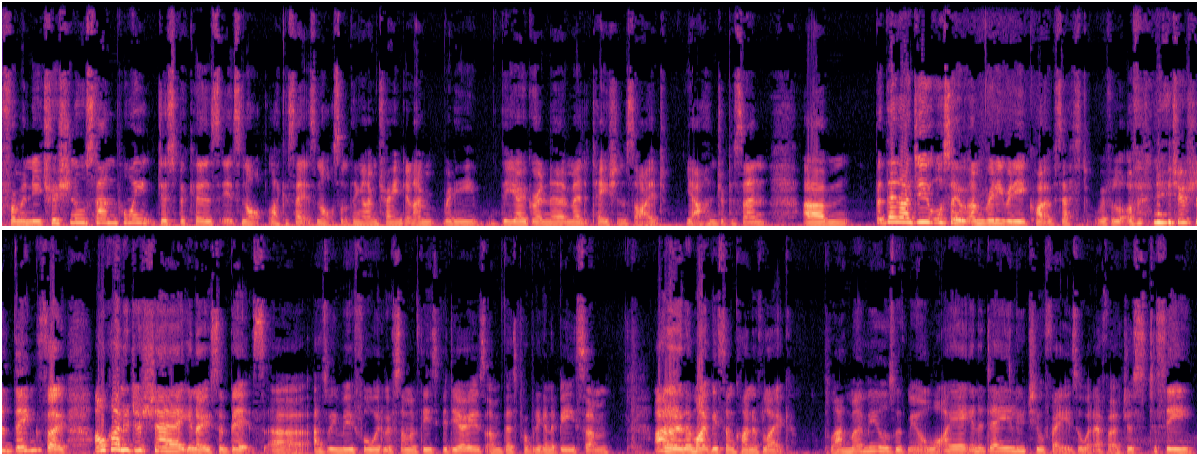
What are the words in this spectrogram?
from a nutritional standpoint just because it's not like I say it's not something I'm trained in. I'm really the yoga and the meditation side. Yeah 100% um, but then I do also I'm really really quite obsessed with a lot of nutrition things. So I'll kind of just share you know some bits uh, as we move forward with some of these videos. Um, there's probably going to be some I don't know there might be some kind of like plan my meals with me or what I ate in a day luteal phase or whatever just to see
